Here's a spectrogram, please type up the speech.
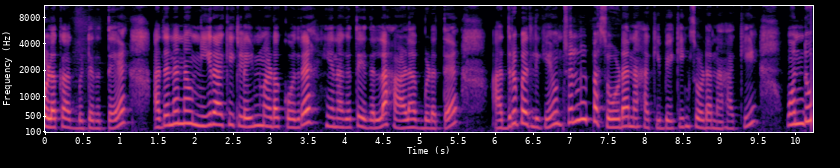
ಕೊಳಕಾಗ್ಬಿಟ್ಟಿರುತ್ತೆ. ಅದನ್ನು ನಾವು ನೀರು ಹಾಕಿ ಕ್ಲೀನ್ ಮಾಡೋಕ್ಕೆ ಹೋದರೆ ಏನಾಗುತ್ತೆ? ಇದೆಲ್ಲ ಹಾಳಾಗಿಬಿಡುತ್ತೆ. ಅದ್ರ ಬದಲಿಗೆ ಒಂದು ಸ್ವಲ್ಪ ಸೋಡಾನ ಹಾಕಿ, ಬೇಕಿಂಗ್ ಸೋಡಾನ ಹಾಕಿ, ಒಂದು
